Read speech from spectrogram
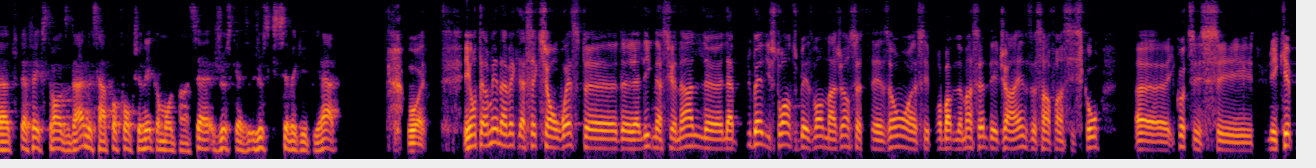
euh, tout à fait extraordinaire, mais ça n'a pas fonctionné comme on le pensait jusqu'ici avec les Pirates. Oui. Et on termine avec la section ouest de la Ligue nationale. La plus belle histoire du baseball majeur cette saison, c'est probablement celle des Giants de San Francisco. écoute, c'est une équipe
